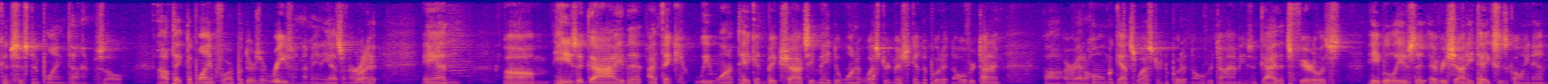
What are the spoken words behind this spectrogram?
consistent playing time, so I'll take the blame for it. But there's a reason. I mean, he hasn't earned Right. it, and um, he's a guy that I think we want taking big shots. He made the one at Western Michigan to put it in overtime, uh, or at home against Western to put it in overtime. He's a guy that's fearless. He believes that every shot he takes is going in,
